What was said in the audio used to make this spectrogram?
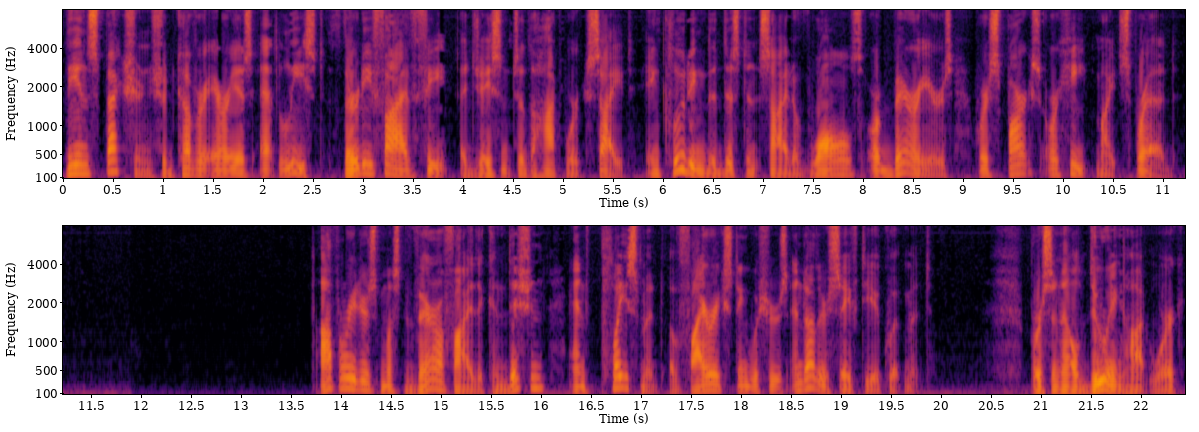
The inspection should cover areas at least 35 feet adjacent to the hot work site, including the distant side of walls or barriers where sparks or heat might spread. Operators must verify the condition and placement of fire extinguishers and other safety equipment. Personnel doing hot work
